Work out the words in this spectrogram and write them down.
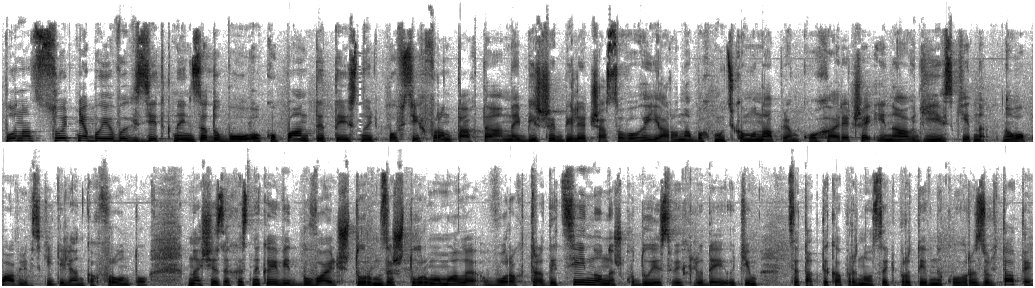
Понад сотня бойових зіткнень за добу окупанти тиснуть по всіх фронтах та найбільше біля часового яру на Бахмутському напрямку, гаряче і на Авдіївській Новопавлівській ділянках фронту. Наші захисники відбувають штурм за штурмом, але ворог традиційно не шкодує своїх людей. Утім, ця тактика приносить противнику результати.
